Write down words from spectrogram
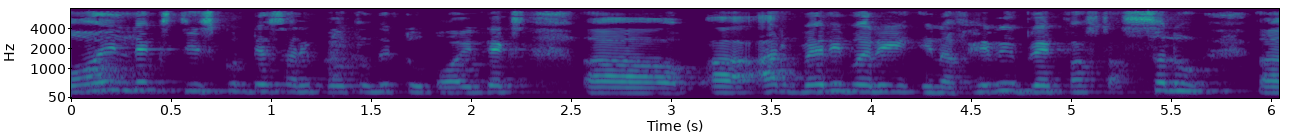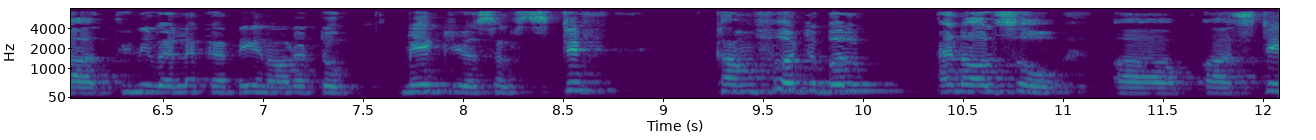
బాయిల్డ్ ఎగ్స్ తీసుకుంటే సరిపోతుంది. Two boiled eggs are very very in heavy breakfast అస్సలు తిని వెళ్ళకండి in order to make yourself stiff comfortable and also stay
